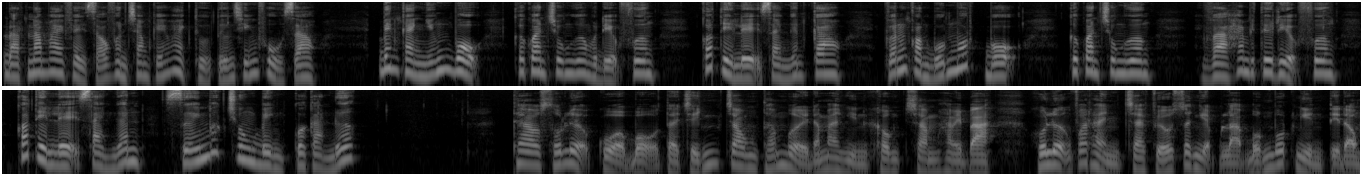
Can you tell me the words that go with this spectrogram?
đạt 52,6% kế hoạch Thủ tướng Chính phủ giao. Bên cạnh những bộ, cơ quan trung ương và địa phương có tỷ lệ giải ngân cao, vẫn còn 41 bộ, cơ quan trung ương và 24 địa phương có tỷ lệ giải ngân dưới mức trung bình của cả nước. Theo số liệu của Bộ Tài chính trong tháng 10 năm 2023, khối lượng phát hành trái phiếu doanh nghiệp là 41.000 tỷ đồng,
